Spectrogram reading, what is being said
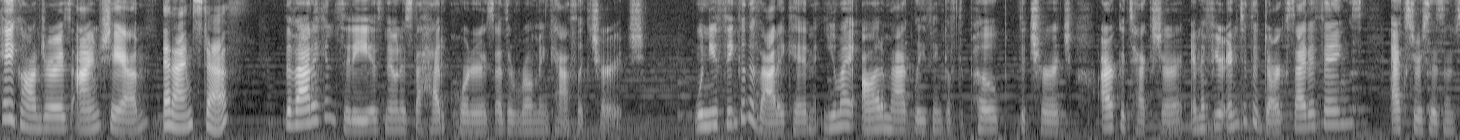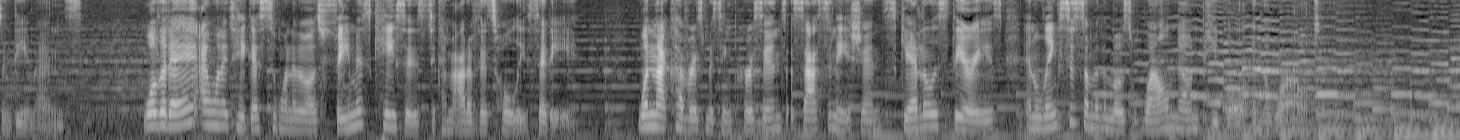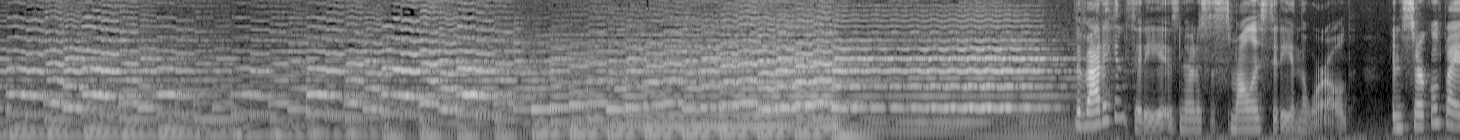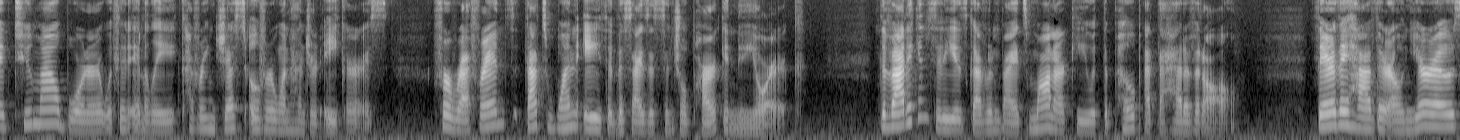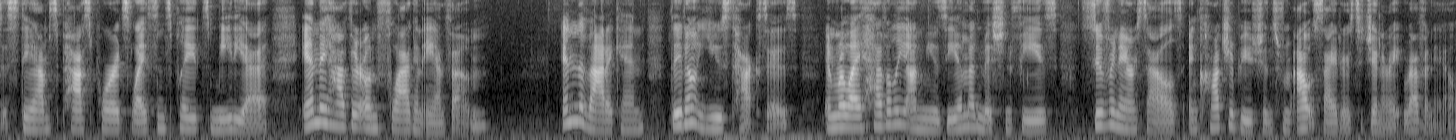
Hey Conjurers, I'm Sham. And I'm Steph. The Vatican City is known as the headquarters of the Roman Catholic Church. When you think of the Vatican, you might automatically think of the Pope, the Church, architecture, and if you're into the dark side of things, exorcisms and demons. Well, today I want to take us to one of the most famous cases to come out of this holy city. One that covers missing persons, assassinations, scandalous theories, and links to some of the most well known people in the world. The Vatican City is known as the smallest city in the world, encircled by a two mile border within Italy covering just over 100 acres. For reference, that's one eighth of the size of Central Park in New York. The Vatican City is governed by its monarchy with the Pope at the head of it all. There they have their own euros, stamps, passports, license plates, media, and they have their own flag and anthem. In the Vatican, they don't use taxes and rely heavily on museum admission fees, souvenir sales, and contributions from outsiders to generate revenue.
